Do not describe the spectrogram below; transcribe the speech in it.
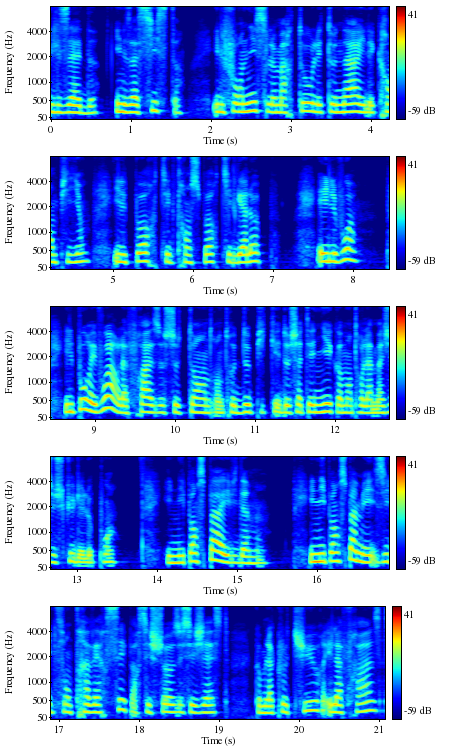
ils aident, ils assistent, ils fournissent le marteau, les tenailles, les crampillons, ils portent, ils transportent, ils galopent. Et ils voient. Ils pourraient voir la phrase se tendre entre deux piquets de châtaigniers comme entre la majuscule et le point. Ils n'y pensent pas, évidemment. Ils n'y pensent pas, mais ils sont traversés par ces choses et ces gestes, comme la clôture et la phrase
